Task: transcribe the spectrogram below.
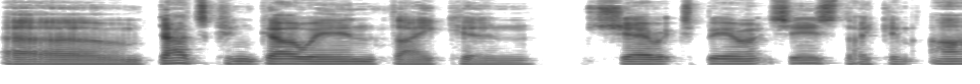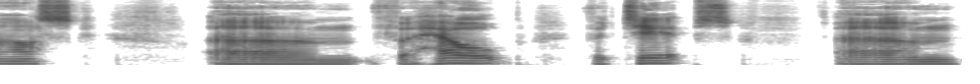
um, dads can go in, they can share experiences, they can ask um, for help, for tips. Um,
